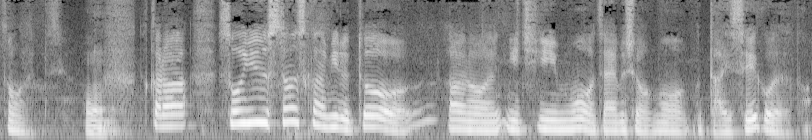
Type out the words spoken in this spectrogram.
そうなんですよ。うん、だから、そういうスタンスから見ると、あの日銀も財務省も大成功だと。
